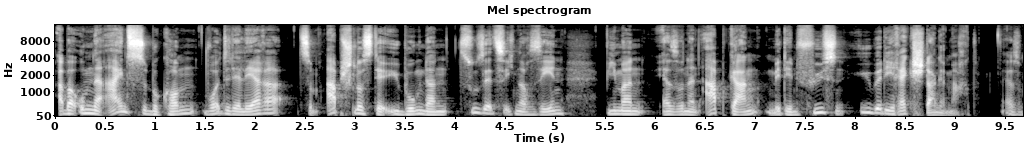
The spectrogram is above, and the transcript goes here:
Aber um eine Eins zu bekommen, wollte der Lehrer zum Abschluss der Übung dann zusätzlich noch sehen, wie man ja so einen Abgang mit den Füßen über die Reckstange macht. Also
